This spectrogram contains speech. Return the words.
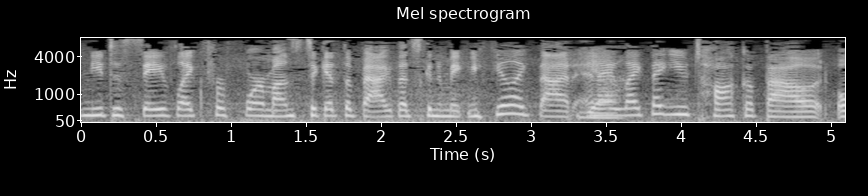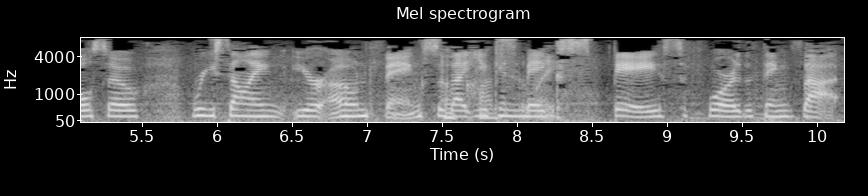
need to save like for four months to get the bag that's going to make me feel like that. And Yeah. I like that you talk about also reselling your own things so Oh, that you can make space for the things that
